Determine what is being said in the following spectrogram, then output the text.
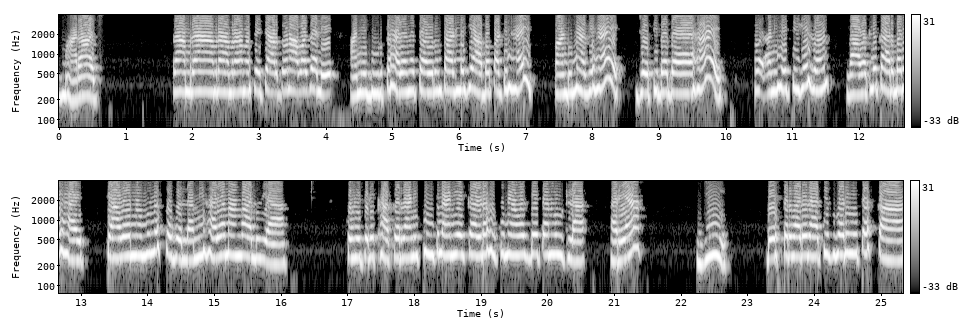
महाराज. राम राम राम राम असे चार दोन आवाज आले आणि दूरत हाल्यानं त्यावरून काढलं की आबा पाटील हाय पांडू नागे हाय? ज्योतिबा दया हाय? आणि हे तिघे जण गावातले कारभारी आहेत. त्यावर नमूनच तो बोलला मी हऱ्या मांग आलू या कोणीतरी खाकर राणी चिंकला आणि एक करडा हुकुमी आवाज देताना उठला हर्या जी बेस्तरवारी रात्रीच घरी होतास का?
